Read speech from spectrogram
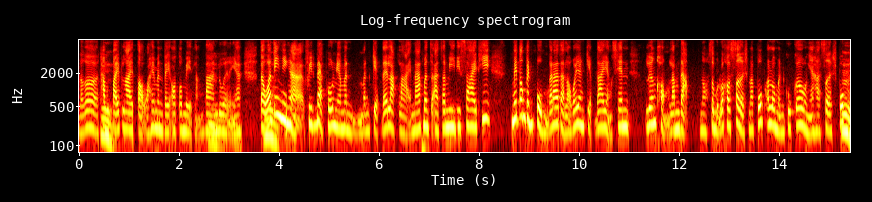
แล้วก็อืมทำไ i ป e ไลน์ต่อให้มันไป automate หลังบ้านอืมด้วยอะไรเงี้ย แต่ว่าอืมจริงๆอะ feedback พวกเนี้ยมันมันเก็บได้หลากหลายมาก มันจะอาจจะมีดีไซน์ที่ไม่ต้องเป็นปุ่มก็ได้แต่เราก็ยังเก็บได้อย่างเช่น เรื่องของลำดับ เนาะสมมติว่าเขา search มาปุ๊บอารมณ์เหมือน Google อย่างเงี้ยค่ะ search ปุ๊บอืม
